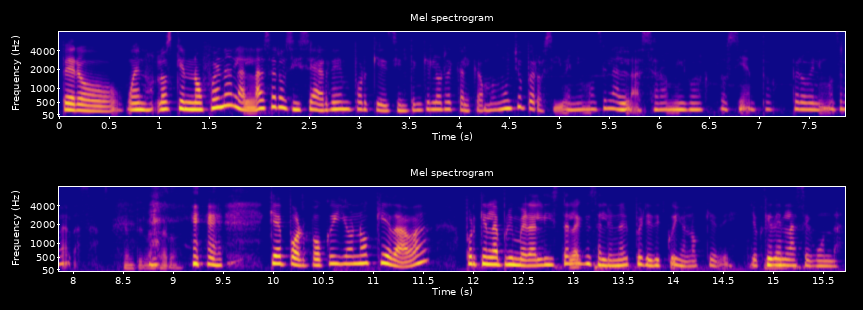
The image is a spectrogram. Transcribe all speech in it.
Pero bueno, los que no fueron a la Lázaro sí se arden porque sienten que lo recalcamos mucho, pero sí venimos de la Lázaro, amigo. Lo siento, pero venimos de la Lázaro. Gente Lázaro. que por poco yo no quedaba, porque en la primera lista, la que salió en el periódico, yo no quedé. Yo quedé en la segunda.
